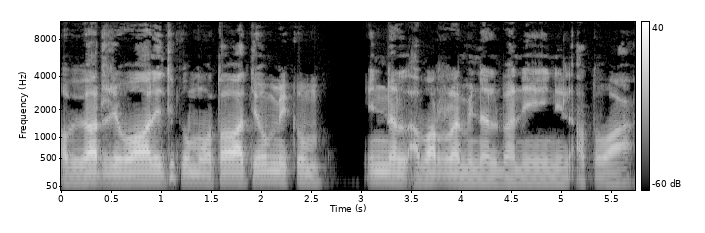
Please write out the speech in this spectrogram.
وببر والدكم وطاعة أمكم إن الأبر من البنين الأطوع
